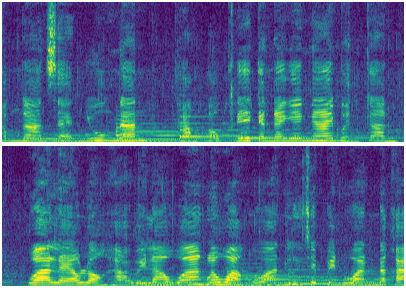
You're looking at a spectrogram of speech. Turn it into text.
ทำงานแสนยุ่งนั้นทำเอาเครียดกันได้ง่าย ๆ เหมือนกัน ว่าแล้วลองหาเวลาว่างระหว่างวันหรือจะเป็นวันนะคะ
